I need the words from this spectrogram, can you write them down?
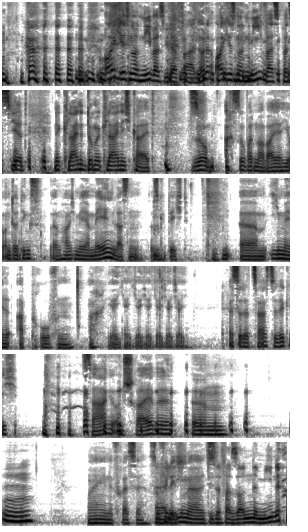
Euch ist noch nie was widerfahren, oder? Euch ist noch nie was passiert. Eine kleine dumme Kleinigkeit. So, ach so, warte mal, war ja hier unter Dings, ähm, habe ich mir ja mailen lassen, das mhm. Gedicht. Mhm. Ähm, E-Mail abrufen. Ach, ja, ja, ja, ja, ja, ja, ja. Weißt du, da zahlst du wirklich sage und schreibe, ähm, mhm. meine Fresse, so Ehrlich, viele E-Mails. Diese versonnene Mine.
